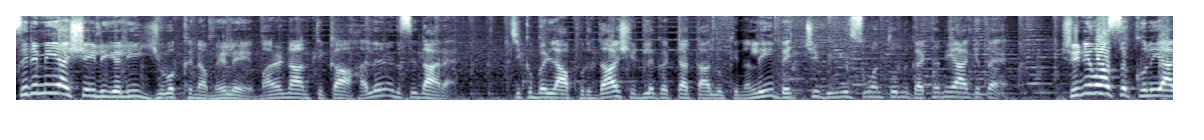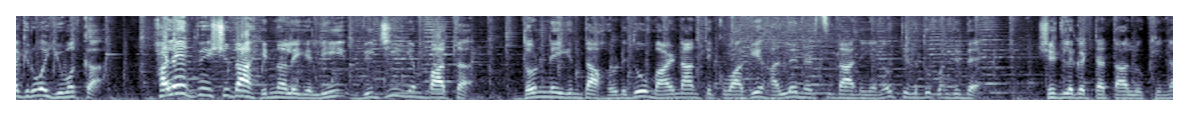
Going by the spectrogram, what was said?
ಸಿನಿಮೆಯ ಶೈಲಿಯಲ್ಲಿ ಯುವಕನ ಮೇಲೆ ಮರಣಾಂತಿಕ ಹಲ್ಲೆ ನಡೆಸಿದ್ದಾರೆ. ಚಿಕ್ಕಬಳ್ಳಾಪುರದ ಶಿಡ್ಲಘಟ್ಟ ತಾಲೂಕಿನಲ್ಲಿ ಬೆಚ್ಚಿ ಬೀಳಿಸುವಂತ ಒಂದು ಘಟನೆಯಾಗಿದೆ. ಶ್ರೀನಿವಾಸ ಕೊಲೆಯಾಗಿರುವ ಯುವಕ, ಹಳೆ ದ್ವೇಷದ ಹಿನ್ನೆಲೆಯಲ್ಲಿ ವಿಜಿ ಎಂಬಾತ ದೊಣ್ಣೆಯಿಂದ ಹೊಡೆದು ಮರಣಾಂತಿಕವಾಗಿ ಹಲ್ಲೆ ನಡೆಸಿದ್ದಾನೆ ಎಂದು ತಿಳಿದು ಬಂದಿದೆ ಶಿಡ್ಲಘಟ್ಟ ತಾಲೂಕಿನ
